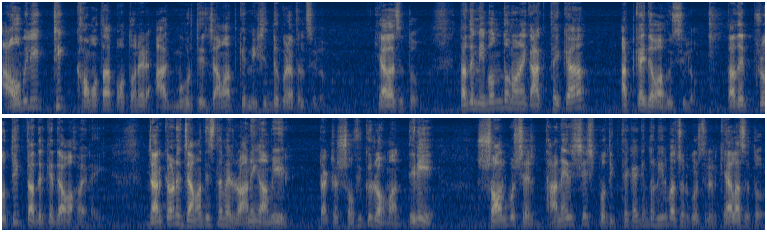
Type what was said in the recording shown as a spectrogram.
আওয়ামী লীগ ঠিক ক্ষমতা পতনের আগ মুহূর্তে জামাতকে নিষিদ্ধ করে ফেলছিল। খেয়াল আছে তো? তাদের নিবন্ধন অনেক আগ থেকে আটকাই দেওয়া হয়েছিল। তাদের প্রতীক তাদেরকে দেওয়া হয় নাই। যার কারণে জামাত ইসলামের রানিং আমির, ডাক্তার শফিকুর রহমান, তিনি সর্বশেষ ধানের শেষ প্রতীক থেকে কিন্তু নির্বাচন করছিলেন। খেয়াল আছে তো?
